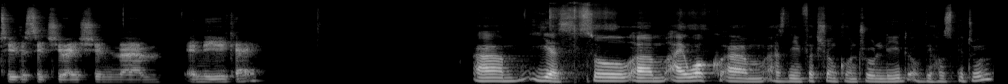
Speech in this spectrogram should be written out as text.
to the situation um, in the UK? Um, yes, so um, I work um, as the infection control lead of the hospital.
